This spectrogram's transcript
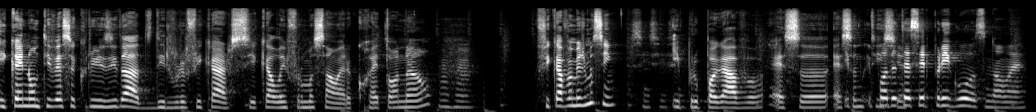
E quem não tivesse a curiosidade de ir verificar se aquela informação era correta ou não, Uhum. Ficava mesmo assim Sim, sim, sim. e propagava essa, essa E- e notícia. pode até ser perigoso, não é?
